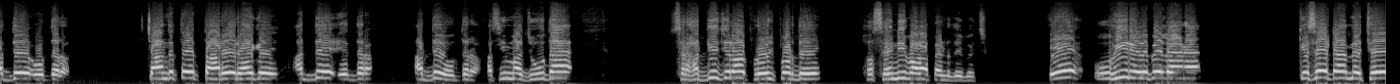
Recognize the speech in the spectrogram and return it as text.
ਅੱਧੇ ਉੱਧਰ। ਚੰਦ ਤੇ ਤਾਰੇ ਰਹਿ ਗਏ, ਅੱਧੇ ਇੱਧਰ, ਅੱਧੇ ਉੱਧਰ। ਅਸੀਂ ਮੌਜੂਦ ਹੈ ਸਰਹੱਦੀ ਜ਼ਿਲ੍ਹਾ ਫਿਰੋਜ਼ਪੁਰ ਦੇ ਹੁਸੈਨੀਵਾਲਾ ਪਿੰਡ ਦੇ ਵਿੱਚ। ਇਹ ਉਹੀ ਰੇਲਵੇ ਲਾਈਨ ਹੈ। ਕਿਸੇ ਟਾਈਮ ਇੱਥੇ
